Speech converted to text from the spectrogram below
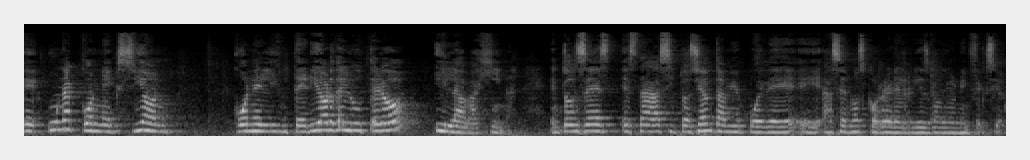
eh, una conexión con el interior del útero y la vagina. Entonces, esta situación también puede eh, hacernos correr el riesgo de una infección.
